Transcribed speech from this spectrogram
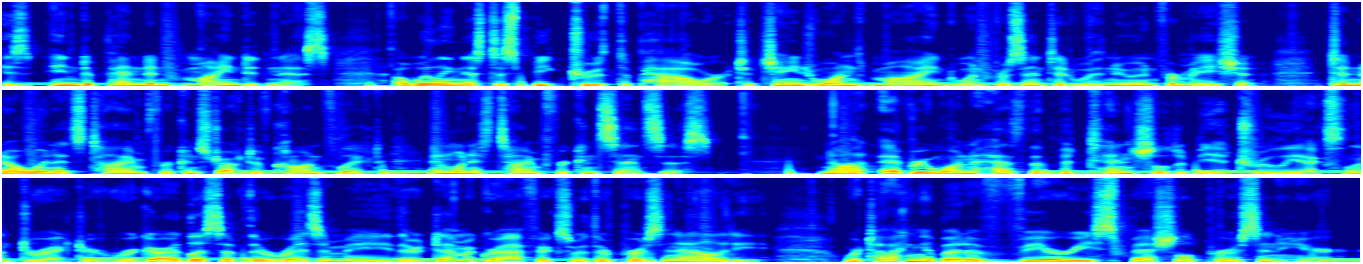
is independent mindedness, a willingness to speak truth to power, to change one's mind when presented with new information, to know when it's time for constructive conflict and when it's time for consensus. Not everyone has the potential to be a truly excellent director, regardless of their resume, their demographics, or their personality. We're talking about a very special person here.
